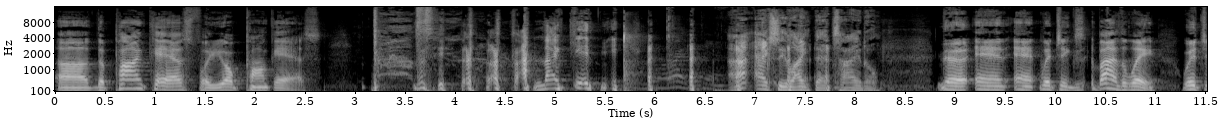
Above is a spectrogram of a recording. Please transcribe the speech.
Uh, the podcast for your punk ass. I'm not kidding you. I actually like that title. Uh, and and which ex- by the way, which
